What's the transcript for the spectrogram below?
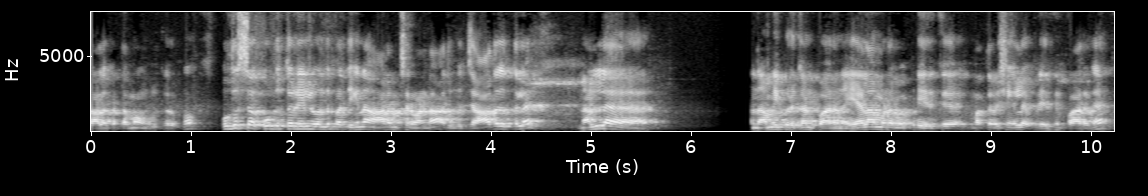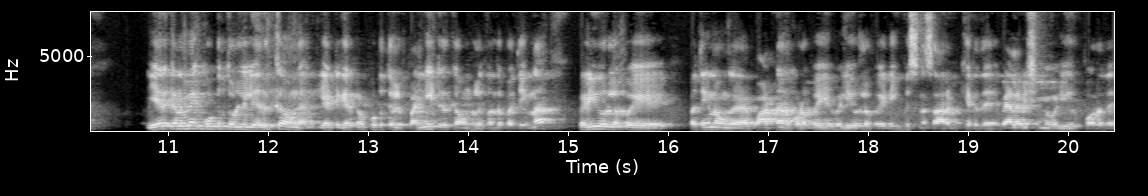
காலகட்டமாக அவங்களுக்கு இருக்கும். புதுசாக கூட்டு தொழில் வந்து பார்த்தீங்கன்னா ஆரம்பிச்சிட வேண்டாம். அது ஜாதகத்தில் நல்ல அந்த அமைப்பு இருக்கான்னு பாருங்கள் ஏழாம் இடம் எப்படி இருக்குது மற்ற விஷயங்கள் எப்படி இருக்குன்னு பாருங்கள் ஏற்கனவே கூட்டுத்தொழில் இருக்கவங்க ஏட்டுக்கு ஏற்கனவே கூட்டுத்தொழில் பண்ணிட்டு இருக்கவங்களுக்கு வந்து பார்த்தீங்கன்னா வெளியூரில் போய் பார்த்தீங்கன்னா உங்கள் பார்ட்னர் கூட போய் வெளியூரில் போய் நீங்கள் பிஸ்னஸ் ஆரம்பிக்கிறது வேலை விஷயமா வெளியூர் போகிறது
